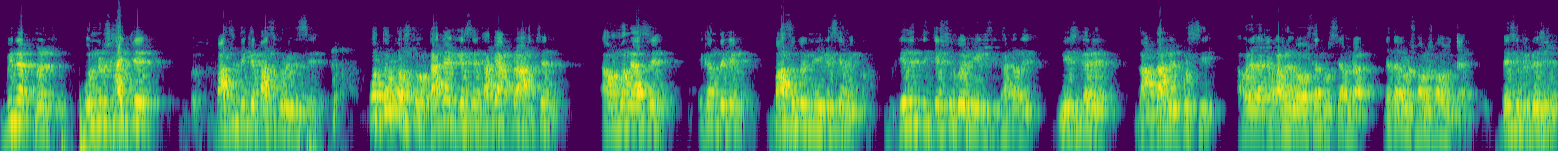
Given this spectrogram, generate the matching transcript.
বিনা অন্য সাহায্যে বাসের দিকে বাস করে গেছে। কত কষ্ট, ঢাকায় গেছে, ঢাকায় আপনারা আসছেন, আমার মনে আছে, এখান থেকে বাসে করে নিয়ে গেছি আমি। জেলের তিন চারশো করে নিয়ে গেছি ঢাকাতে। নিয়ে সেখানে দাম দামিল করছি, আবার এলাকায় পাঠানোর ব্যবস্থা করছি আমরা নেতাগুলো সবাই সহযোগিতায়। দেশে বিদেশে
